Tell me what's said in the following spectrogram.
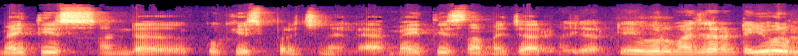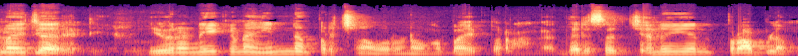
மைத்தீஸ் அண்ட் குக்கீஸ் பிரச்சனை இல்லை. மைத்தீஸ் தான் மெஜாரிட்டி மெஜாரிட்டி இவர் மெஜாரிட்டி இவர் மெஜாரிட்டி இவரை நீக்கினா இன்னும் பிரச்சனை வரும்னு அவங்க பயப்படுறாங்க. There is a genuine problem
